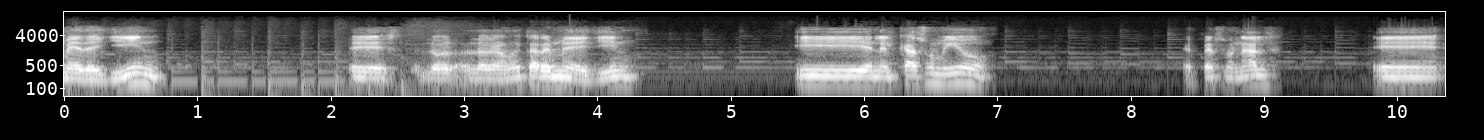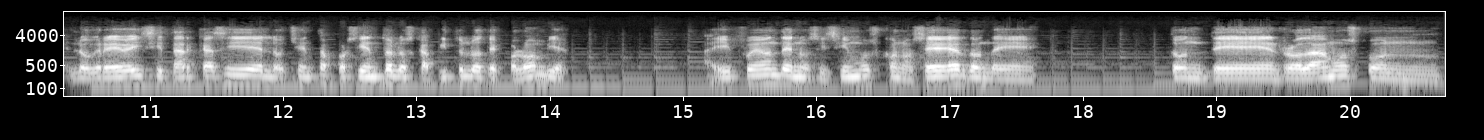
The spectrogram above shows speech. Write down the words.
Medellín, eh, logramos estar en Medellín. Y en el caso mío, eh, personal, logré visitar casi el 80% de los capítulos de Colombia. Ahí fue donde nos hicimos conocer, donde, donde rodamos con,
